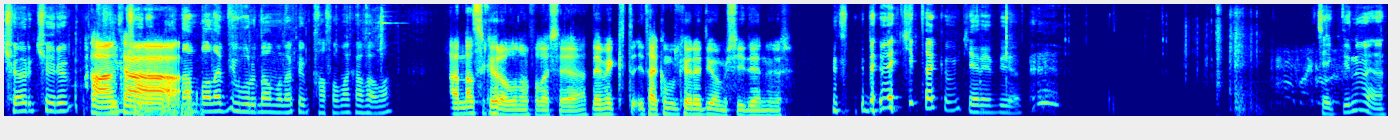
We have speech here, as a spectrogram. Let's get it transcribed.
kör körüm. full körüm. Kanka. Adam bana bir vurdu amına koyayım kafama kafama. Sen nasıl kör oldun o flash'a ya? Demek ki t- takımı kör ediyormuş iyi denilir. Demek ki takım kere diyor. Çektin mi?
